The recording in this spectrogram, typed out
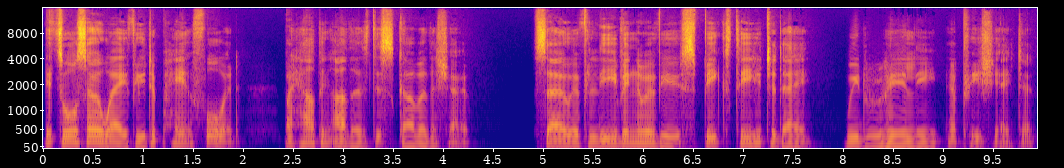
It's also a way for you to pay it forward by helping others discover the show. So if leaving a review speaks to you today, we'd really appreciate it.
